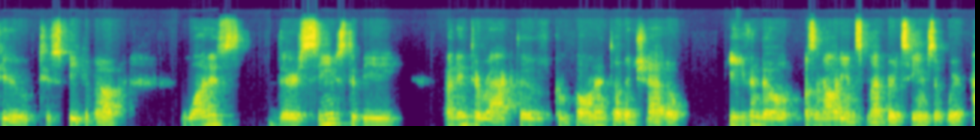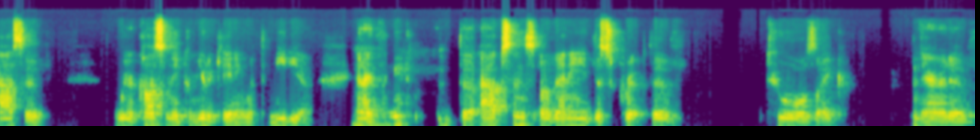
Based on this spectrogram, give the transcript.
to to speak about. One is there seems to be an interactive component of in shadow, even though as an audience member it seems that we're passive we are constantly communicating with the media. And I mm-hmm. think the absence of any descriptive tools like narrative,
